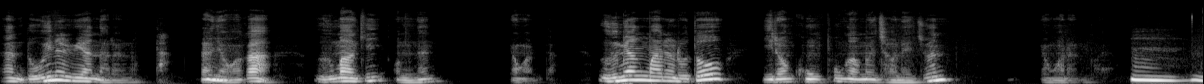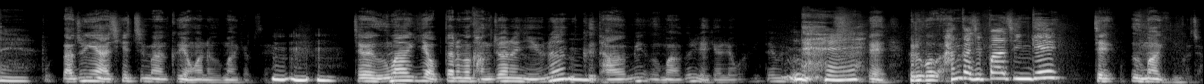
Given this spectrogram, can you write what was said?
한 노인을 위한 나라는 없다라는 음. 영화가 음악이 없는 영화입니다. 음향만으로도 이런 공포감을 전해준 영화라는 거예요. 음, 네. 나중에 아시겠지만 그 영화는 음악이 없어요. 음, 음, 음. 제가 음악이 없다는 걸 강조하는 이유는 음. 그 다음이 음악을 얘기하려고 때문에. 네. 네. 그리고 한 가지 빠진 게 이제 음악인 거죠.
